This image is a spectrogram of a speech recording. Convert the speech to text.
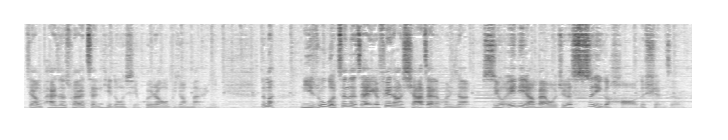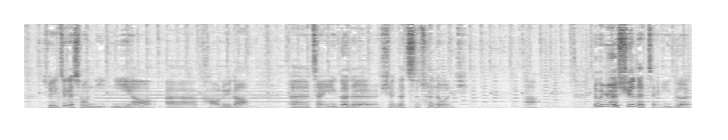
这样拍摄出来整体东西会让我比较满意。那么你如果真的在一个非常狭窄的环境下使用 AD 两百，我觉得是一个好的选择。所以这个时候你你也要呃考虑到呃整一个的选择尺寸的问题。啊，那么热靴的整一个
